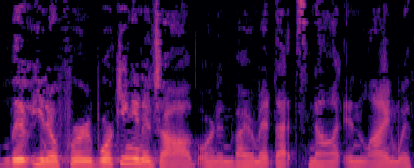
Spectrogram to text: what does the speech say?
live, you know, if we're working in a job or an environment that's not in line with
